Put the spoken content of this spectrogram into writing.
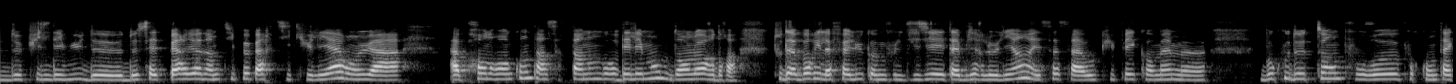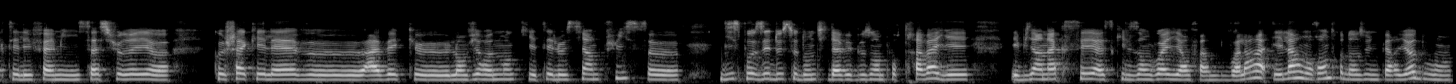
depuis le début de, cette période un petit peu particulière, ont eu à, à prendre en compte un certain nombre d'éléments dans l'ordre. Tout d'abord, il a fallu, comme vous le disiez, établir le lien et ça, ça a occupé quand même euh, beaucoup de temps pour eux, pour contacter les familles, s'assurer euh, que chaque élève, euh, avec l'environnement qui était le sien, puisse disposer de ce dont il avait besoin pour travailler et bien accès à ce qu'ils envoyaient. Enfin, voilà. Et là, on rentre dans une période où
